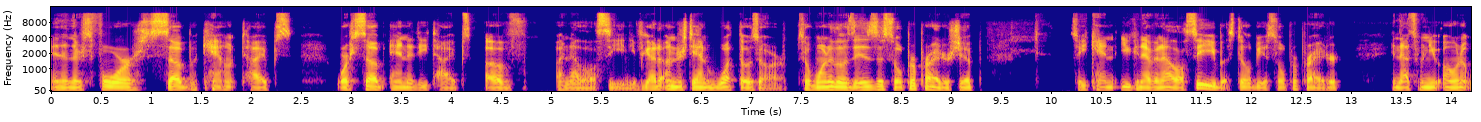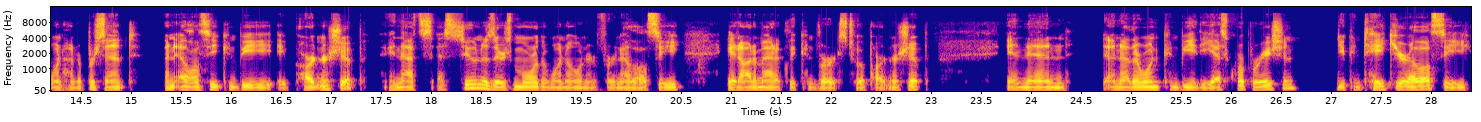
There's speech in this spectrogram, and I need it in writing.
and then there's four sub account types or sub entity types of an LLC. And you've got to understand what those are. So one of those is a sole proprietorship. So you can you can have an LLC but still be a sole proprietor, and that's when you own it 100%. An LLC can be a partnership, and that's as soon as there's more than one owner for an LLC, it automatically converts to a partnership. And then another one can be the S corporation. You can take your LLC,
